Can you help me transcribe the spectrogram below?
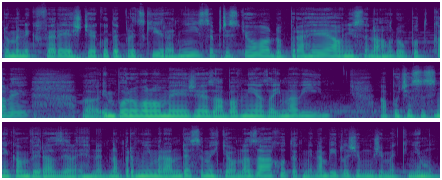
Dominik Ferry ještě jako teplický radní se přistěhoval do Prahy a oni se náhodou potkali. Eh, imponovalo mi, že je zábavný a zajímavý a počase si někam vyrazili. Hned na prvním rande se mi chtěl na záchod, tak mi nabídl, že můžeme k němu.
